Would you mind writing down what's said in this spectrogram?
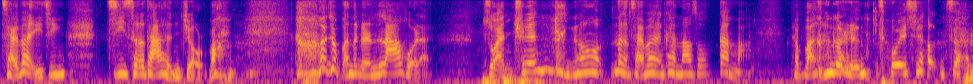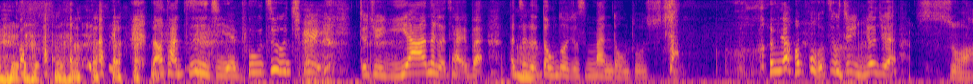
裁判已经机车他很久了嘛，他就把那个人拉回来转圈，然后那个裁判看他说干嘛？他把那个人推向裁判，然后他自己也扑出去，就去压那个裁判。啊，这个动作就是慢动作，唰，然后扑出去，你就觉得爽，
